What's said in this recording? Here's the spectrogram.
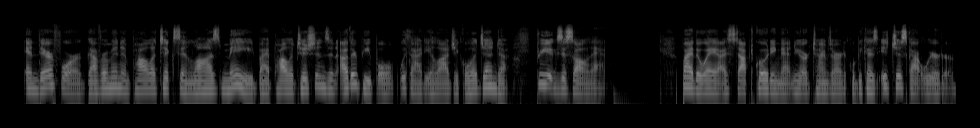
and therefore government and politics and laws made by politicians and other people with ideological agenda. Pre-exists all of that. By the way, I stopped quoting that New York Times article because it just got weirder.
